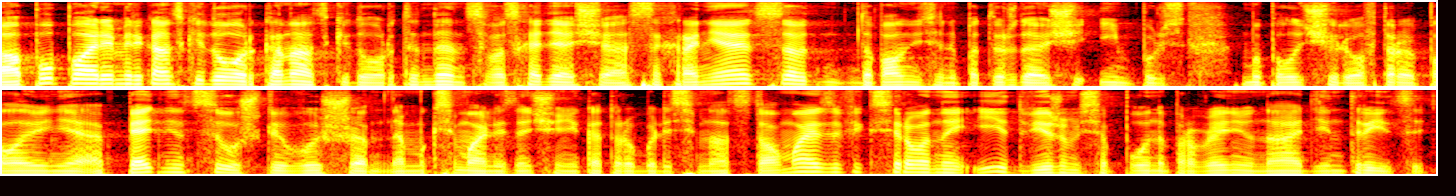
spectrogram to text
А, по паре американский доллар, канадский доллар тенденция восходящая сохраняется. Дополнительный подтверждающий импульс мы получили во второй половине пятницы, ушли выше максимальных значений, которые были 17 мая зафиксированы и движемся по направлению на 1.30.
